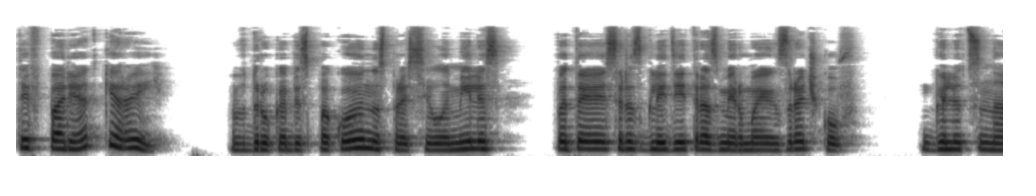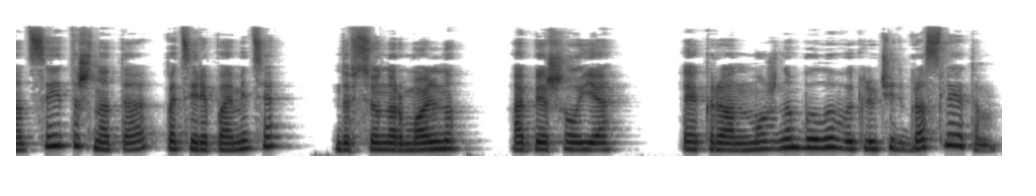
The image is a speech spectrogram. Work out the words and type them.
«Ты в порядке, Рэй?» Вдруг обеспокоенно спросила Милис, пытаясь разглядеть размер моих зрачков. «Галлюцинации, тошнота, потеря памяти?» «Да все нормально», – опешил я. «Экран можно было выключить браслетом»,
